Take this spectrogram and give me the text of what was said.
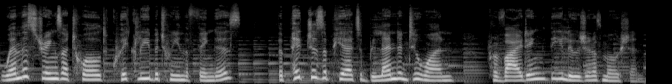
When the strings are twirled quickly between the fingers, the pictures appear to blend into one, providing the illusion of motion.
